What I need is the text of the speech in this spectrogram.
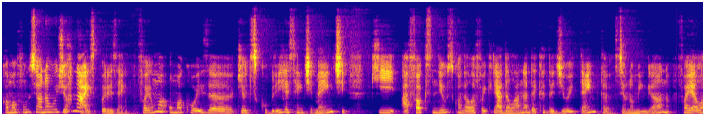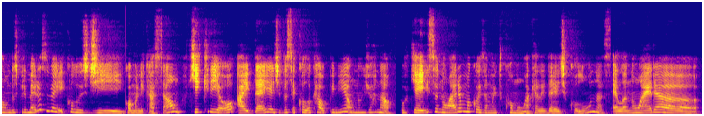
como funcionam os jornais, por exemplo. Foi uma, uma coisa que eu descobri recentemente que a Fox News, quando ela foi criada lá na década de 80, se eu não me engano, foi ela um dos primeiros veículos de comunicação que criou a ideia de você colocar opinião no jornal. Porque isso não era uma coisa muito comum. Aquela ideia de colunas, ela não era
